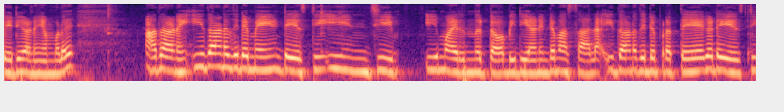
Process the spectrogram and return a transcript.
വരികയാണ് നമ്മൾ അതാണ്. ഇതാണ് ഇതിന്റെ മെയിൻ ടേസ്റ്റ് ഈ ഇഞ്ചിയും ഈ മരുന്ന് കേട്ടോ ബിരിയാണിന്റെ മസാല ഇതാണ് ഇതിന്റെ പ്രത്യേക ടേസ്റ്റ്.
